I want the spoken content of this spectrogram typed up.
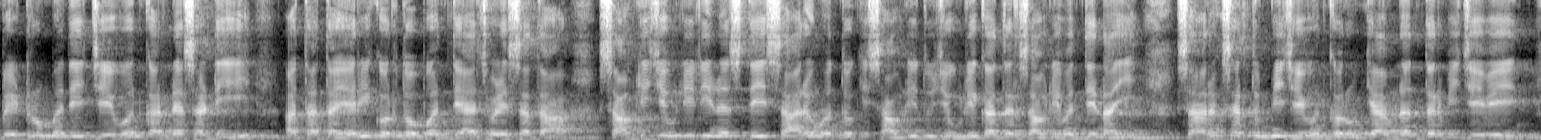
बेडरूममध्ये जेवण करण्यासाठी आता तयारी करतो. पण त्याच वेळेस आता सावली जेवलेली नसते. सारंग म्हणतो की सावली तू जेवली का? तर सावली म्हणते नाही सारंग सर तुम्ही जेवण करून घ्या नंतर मी जेवेन.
